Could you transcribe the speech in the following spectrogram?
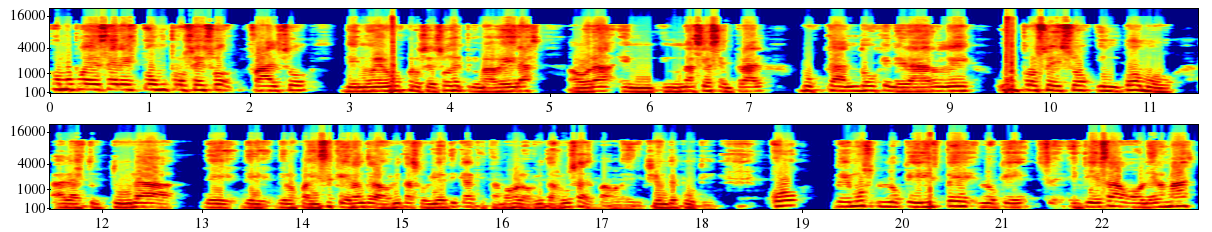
cómo puede ser esto un proceso falso de nuevos procesos de primaveras, ahora en, en Asia Central, buscando generarle un proceso incómodo a la estructura de, de, los países que eran de la órbita soviética, que están bajo la órbita rusa, bajo la dirección de Putin. O vemos lo que es lo que empieza a oler más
